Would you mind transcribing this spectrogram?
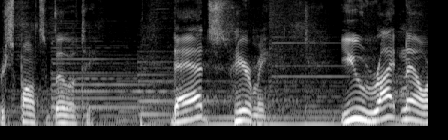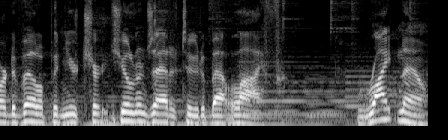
Responsibility. Dads, hear me. You right now are developing your children's attitude about life. Right now.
